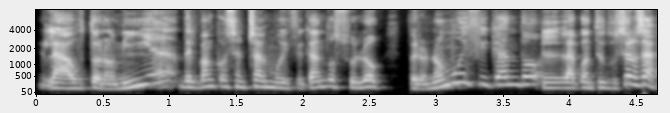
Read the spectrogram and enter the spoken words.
la autonomía del Banco Central modificando su LOC, pero no modificando la Constitución. O sea,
